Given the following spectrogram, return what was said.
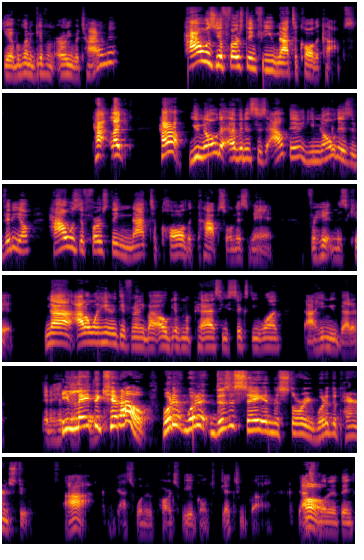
yeah, we're going to give him early retirement. How was your first thing for you not to call the cops? How, like, how? You know the evidence is out there. You know there's a video. How was the first thing not to call the cops on this man for hitting this kid? Nah, I don't want to hear anything from anybody. Oh, give him a pass. He's 61. Nah, he knew better. He laid the kid. kid out. What did what did, does it say in the story? What did the parents do? Ah, that's one of the parts we are going to get to, Brian. That's Oh. one of the things.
